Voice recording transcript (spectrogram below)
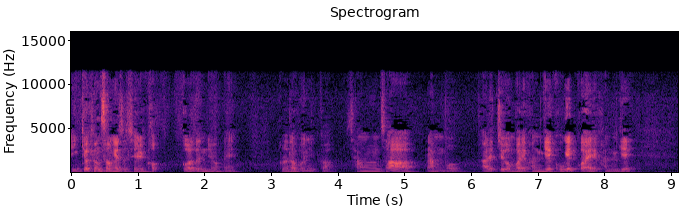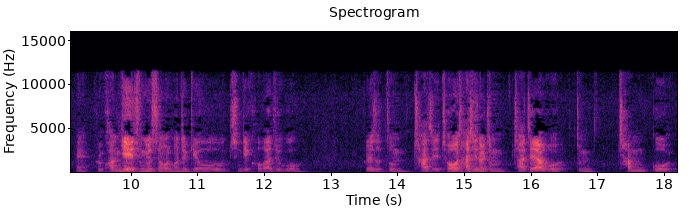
인격 형성에서 제일 컸거든요. 네. 그러다 보니까 상사랑 뭐 아래 직원과의 관계, 고객과의 관계, 예, 그런 관계의 중요성을 먼저 깨우친 게 커가지고 그래서 좀 자제, 저 자신을 좀 자제하고 좀 참고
